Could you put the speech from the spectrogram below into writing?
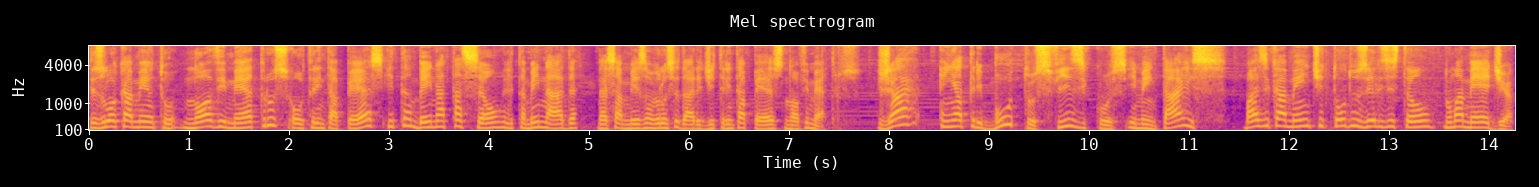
Deslocamento 9 metros ou 30 pés e também natação, ele também nada nessa mesma velocidade de 30 pés, 9 metros. Já em atributos físicos e mentais, basicamente todos eles estão numa média.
